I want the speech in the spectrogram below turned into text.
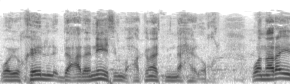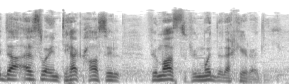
ويخل بعلنية المحاكمات من الناحية الأخرى. وأنا رأيي ده أسوأ انتهاك حاصل في مصر في المدة الأخيرة دي.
